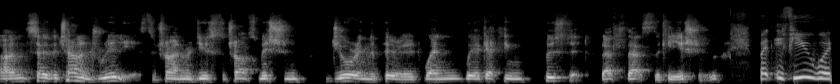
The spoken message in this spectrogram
And so the challenge really is to try and reduce the transmission during the period when we're getting boosted. That's, that's the key issue. But if you were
